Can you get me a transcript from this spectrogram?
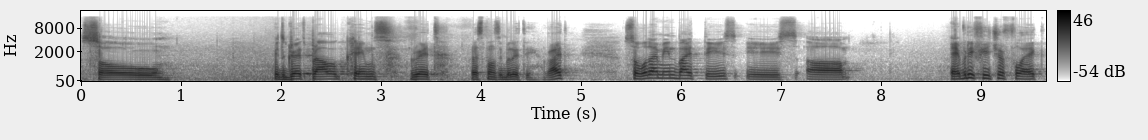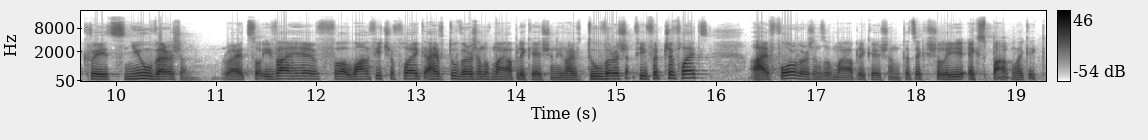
So with great power comes great responsibility, right? So what I mean by this is uh, every feature flag creates new version right? So if I have uh, one feature flag, I have two versions of my application. If I have two version, feature flags, I have four versions of my application. That's actually expand, like it,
